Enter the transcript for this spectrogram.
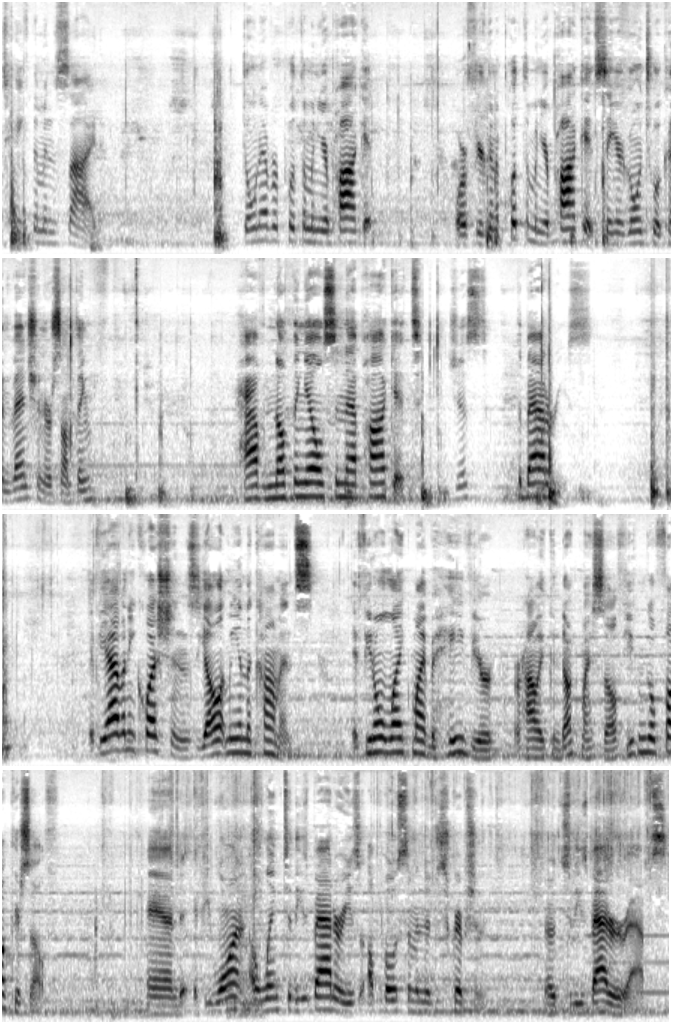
take them inside. Don't ever put them in your pocket. Or if you're going to put them in your pocket, say you're going to a convention or something, have nothing else in that pocket. Just the batteries. If you have any questions, yell at me in the comments. If you don't like my behavior or how I conduct myself, you can go fuck yourself. And if you want a link to these batteries, I'll post them in the description. Or to these battery wraps.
